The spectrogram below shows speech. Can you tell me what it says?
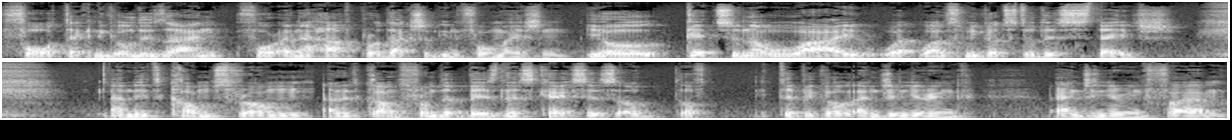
four technical design, four and a half production information. You'll get to know why once we got to this stage. And it comes from and it comes from the business cases of, of typical engineering engineering firm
